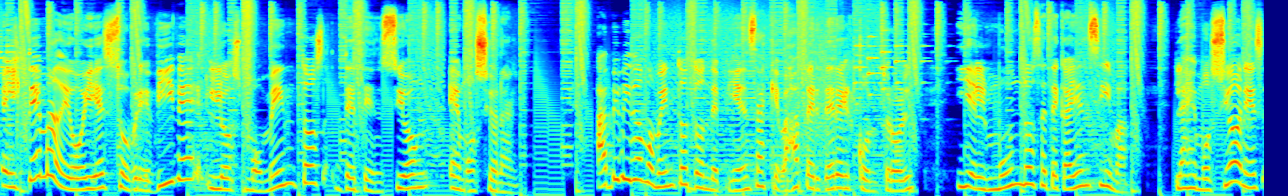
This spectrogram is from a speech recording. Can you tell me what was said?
El tema de hoy es sobrevive los momentos de tensión emocional. ¿Has vivido momentos donde piensas que vas a perder el control y el mundo se te cae encima? Las emociones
